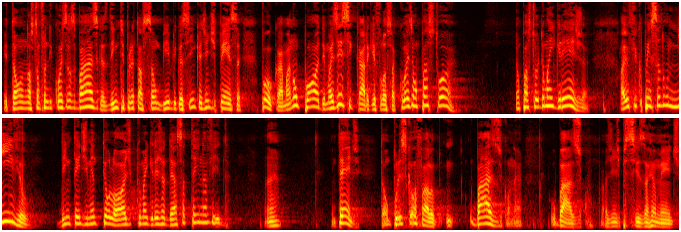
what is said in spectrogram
Então, nós estamos falando de coisas básicas, de interpretação bíblica, assim, que a gente pensa, pô, cara, mas não pode. Mas esse cara que falou essa coisa é um pastor. É um pastor de uma igreja. Aí eu fico pensando o nível de entendimento teológico que uma igreja dessa tem na vida. Né? Entende? Então, por isso que eu falo, o básico, né? O básico. A gente precisa realmente.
